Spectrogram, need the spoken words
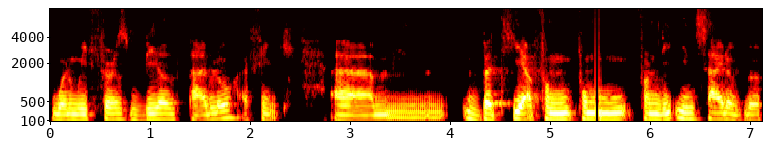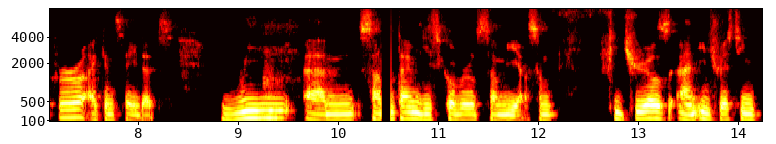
when we first built Pablo, I think. Um, but yeah, from from from the inside of Buffer, I can say that we um, sometimes discovered some yeah some features and interesting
